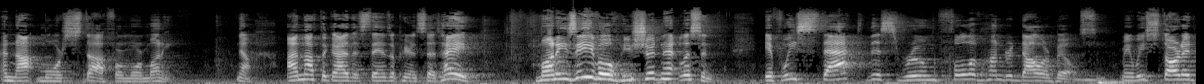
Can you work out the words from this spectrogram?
and not more stuff or more money. Now, I'm not the guy that stands up here and says, hey, money's evil. You shouldn't have. Listen, if we stacked this room full of $100 bills, I mean, we started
